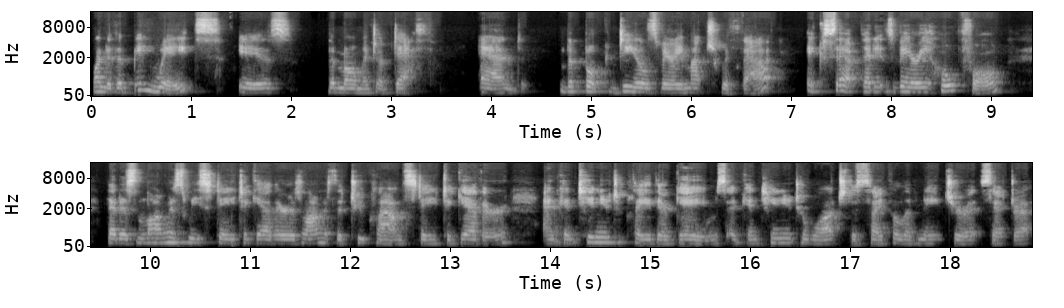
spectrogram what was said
one of the big weights is the moment of death. And the book deals very much with that, except that it's very hopeful that as long as we stay together, as long as the two clowns stay together and continue to play their games and continue to watch the cycle of nature, etc.,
